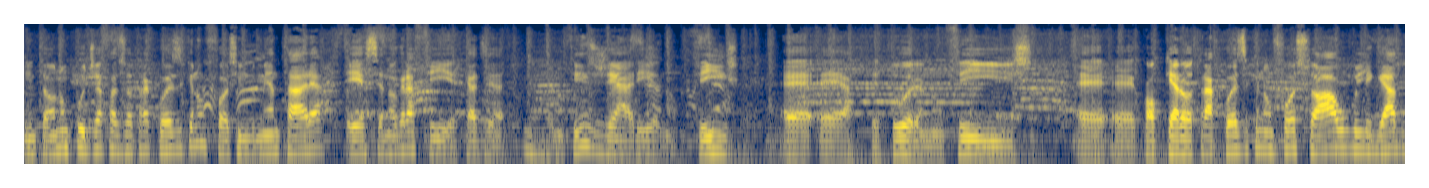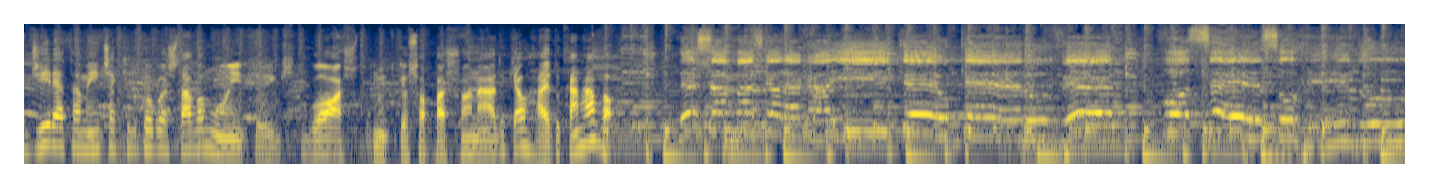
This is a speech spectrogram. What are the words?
Então eu não podia fazer outra coisa que não fosse indumentária e cenografia. Quer dizer, eu não fiz engenharia, não fiz é, é, arquitetura, não fiz é, é, qualquer outra coisa que não fosse algo ligado diretamente àquilo que eu gostava muito e que gosto muito, que eu sou apaixonado, que é o raio do carnaval. Deixa a máscara cair que eu quero sorrindo.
